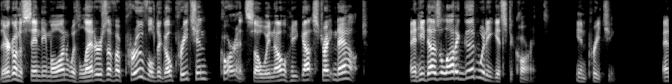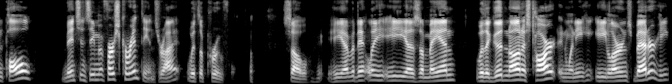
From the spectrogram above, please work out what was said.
they're going to send him on with letters of approval to go preach in Corinth. So we know he got straightened out. And he does a lot of good when he gets to Corinth in preaching. And Paul mentions him in 1 Corinthians, right? With approval. So he evidently he is a man with a good and honest heart, and when he he learns better, he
